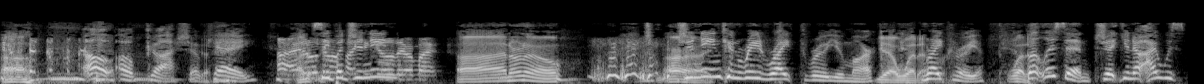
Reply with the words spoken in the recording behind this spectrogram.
Uh, Oh, oh gosh, okay. I don't See, know but if I can Janine- go there. My, I don't know. All right. Janine can read right through you, Mark. Yeah, whatever. Right through you. Whatever. But listen, you know, I was,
